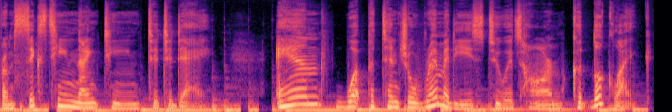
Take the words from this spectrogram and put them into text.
from 1619 to today, and what potential remedies to its harm could look like.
